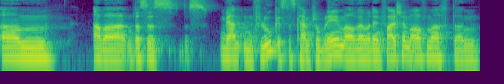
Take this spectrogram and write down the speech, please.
Ähm, aber das ist, das, während dem Flug ist das kein Problem, aber wenn man den Fallschirm aufmacht, dann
